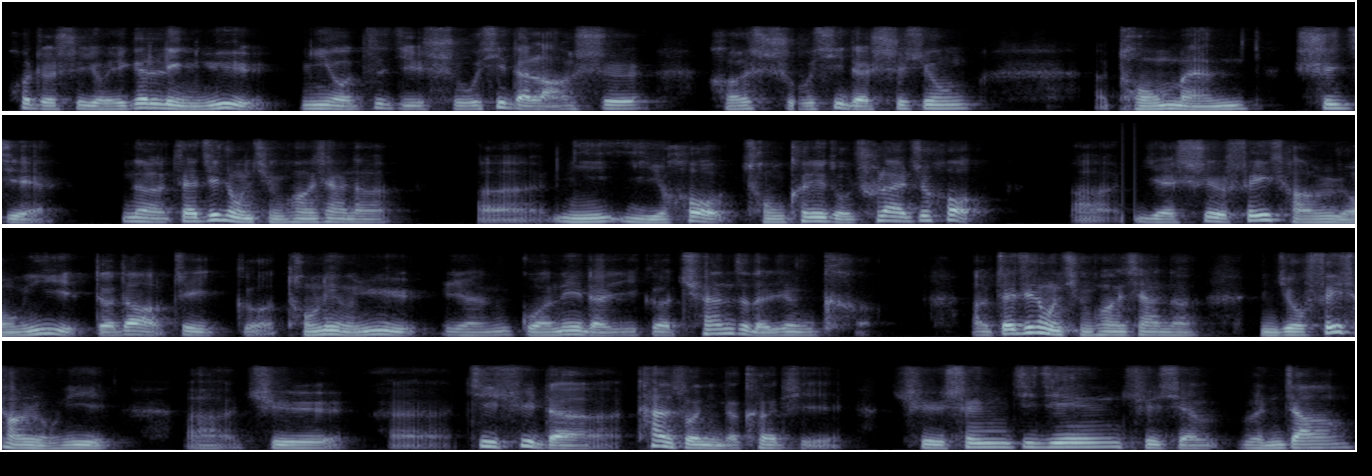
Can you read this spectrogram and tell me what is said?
或者是有一个领域，你有自己熟悉的老师和熟悉的师兄。同门师姐，那在这种情况下呢，呃，你以后从科技组出来之后，啊，也是非常容易得到这个同领域人国内的一个圈子的认可，啊，在这种情况下呢，你就非常容易啊去呃继续的探索你的课题，去升基金，去写文章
